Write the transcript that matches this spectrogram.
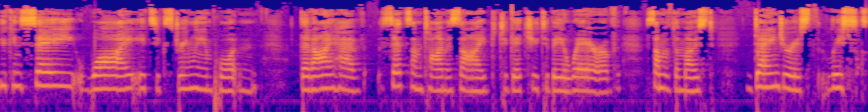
You can see why it's extremely important that I have set some time aside to get you to be aware of some of the most dangerous risks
